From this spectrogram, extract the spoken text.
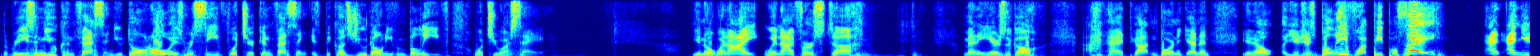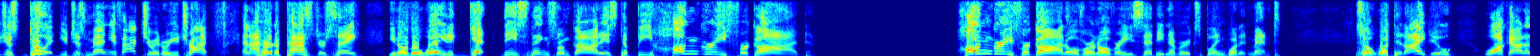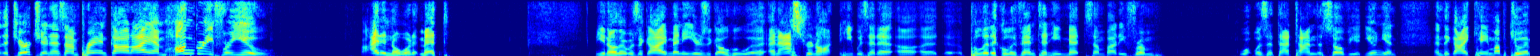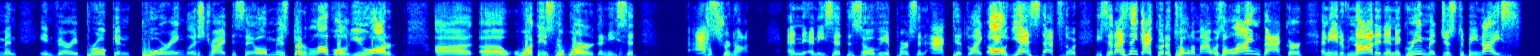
The reason you confess and you don't always receive what you're confessing is because you don't even believe what you are saying. You know, when I when I first uh, many years ago, I had gotten born again, and you know, you just believe what people say, and, and you just do it. You just manufacture it, or you try. And I heard a pastor say, you know, the way to get these things from God is to be hungry for God hungry for God over and over. He said he never explained what it meant. So what did I do? Walk out of the church, and as I'm praying, God, I am hungry for you. I didn't know what it meant. You know, there was a guy many years ago who, uh, an astronaut, he was at a, a, a political event and he met somebody from what was at that time the Soviet Union. And the guy came up to him and, in very broken, poor English, tried to say, Oh, Mr. Lovell, you are, uh, uh, what is the word? And he said, Astronaut and, and he said the Soviet person acted like, oh, yes, that's the word. He said, I think I could have told him I was a linebacker, and he'd have nodded in agreement just to be nice.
